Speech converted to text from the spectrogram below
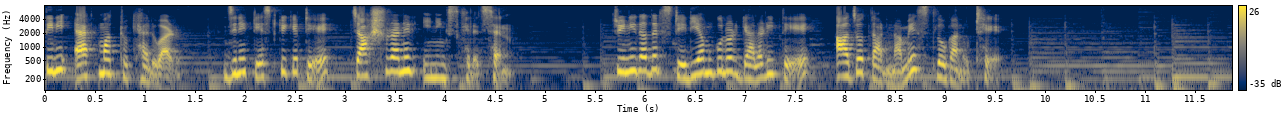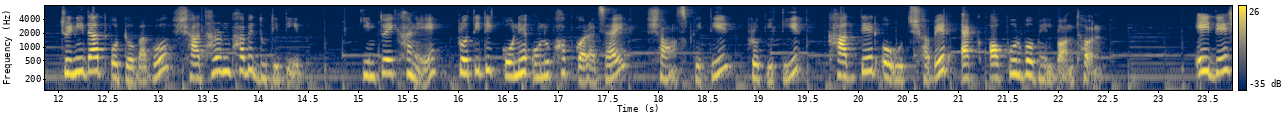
তিনি একমাত্র খেলোয়াড়, যিনি টেস্ট ক্রিকেটে চারশো রানের ইনিংস খেলেছেন। ত্রিনিদাদের স্টেডিয়ামগুলোর গ্যালারিতে আজও তার নামে স্লোগান ওঠে। ত্রিনিদাদ ও টোবাগো সাধারণভাবে দুটি দ্বীপ। কিন্তু এখানে প্রতিটি কোণে অনুভব করা যায় সংস্কৃতির, প্রকৃতির, খাদ্যের ও উৎসবের এক অপূর্ব মেলবন্ধন। এই দেশ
